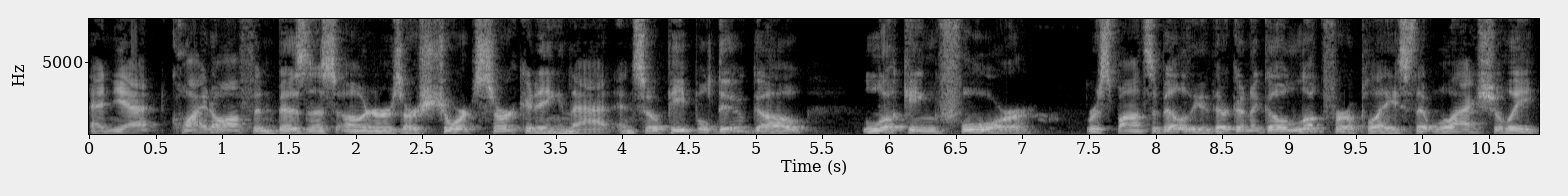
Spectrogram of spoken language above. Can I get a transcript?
And yet, quite often, business owners are short circuiting that. And so people do go looking for responsibility. They're going to go look for a place that will actually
